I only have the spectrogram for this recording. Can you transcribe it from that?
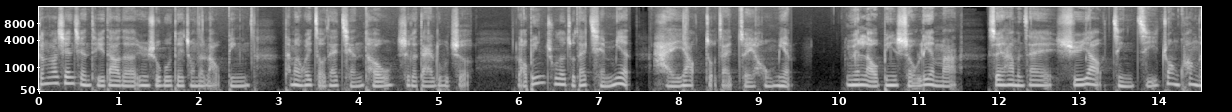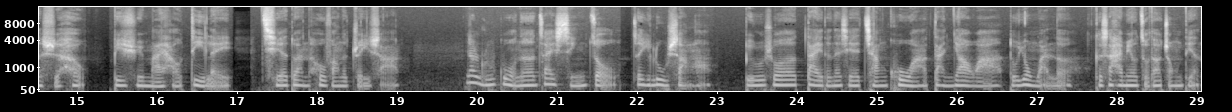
刚刚先前提到的运输部队中的老兵，他们会走在前头，是个带路者。老兵除了走在前面，还要走在最后面，因为老兵熟练嘛，所以他们在需要紧急状况的时候，必须埋好地雷，切断后方的追杀。那如果呢，在行走这一路上哈、啊，比如说带的那些枪库啊、弹药啊都用完了，可是还没有走到终点，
